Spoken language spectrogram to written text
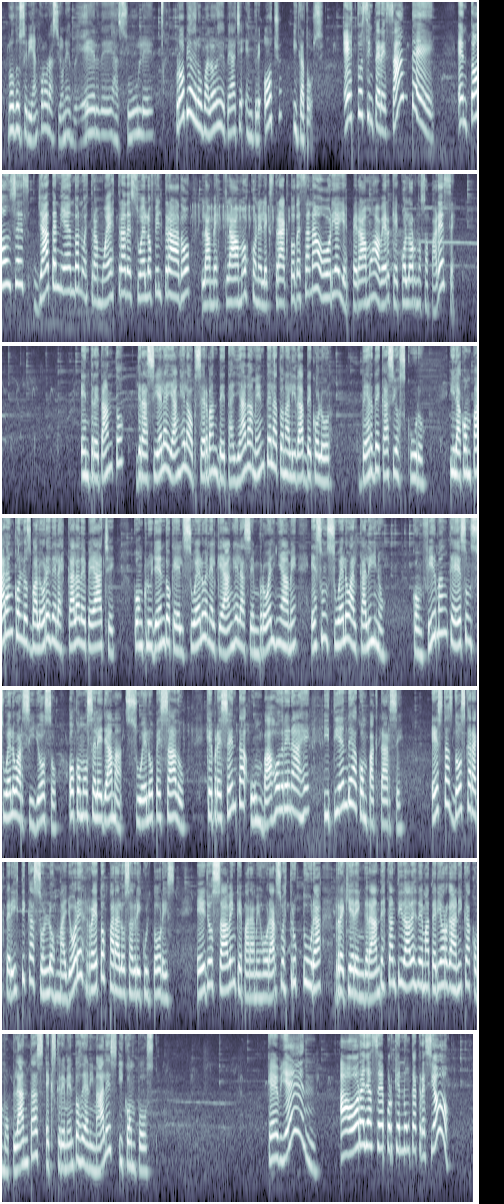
producirían coloraciones verdes, azules, propias de los valores de pH entre 8 y 14. Esto es interesante. Entonces, ya teniendo nuestra muestra de suelo filtrado, la mezclamos con el extracto de zanahoria y esperamos a ver qué color nos aparece. Entre tanto, Graciela y Ángela observan detalladamente la tonalidad de color verde casi oscuro, y la comparan con los valores de la escala de pH, concluyendo que el suelo en el que Ángela sembró el ñame es un suelo alcalino. Confirman que es un suelo arcilloso, o como se le llama, suelo pesado, que presenta un bajo drenaje y tiende a compactarse. Estas dos características son los mayores retos para los agricultores, ellos saben que para mejorar su estructura requieren grandes cantidades de materia orgánica como plantas, excrementos de animales y compost. ¡Qué bien! Ahora ya sé por qué nunca creció.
